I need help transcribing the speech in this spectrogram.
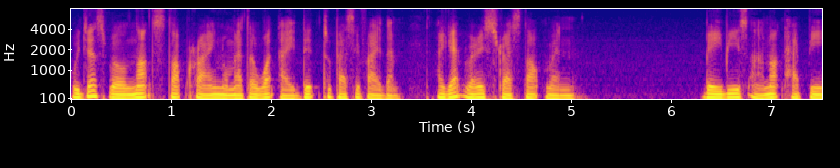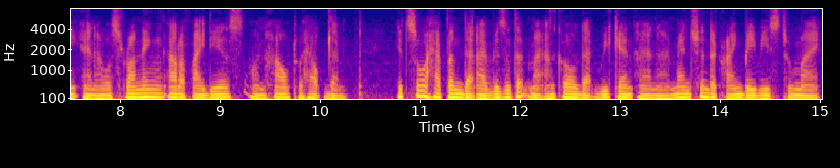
who just will not stop crying no matter what I did to pacify them. I get very stressed out when babies are not happy and I was running out of ideas on how to help them. It so happened that I visited my uncle that weekend and I mentioned the crying babies to my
